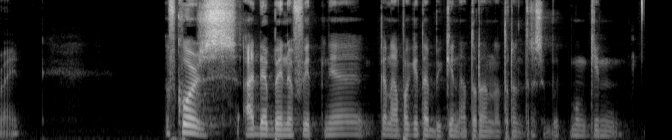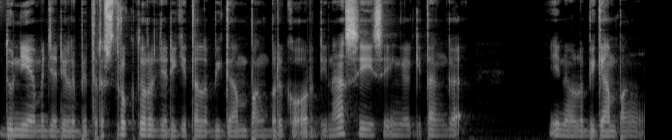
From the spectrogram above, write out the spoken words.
Right? Of course, ada benefitnya kenapa kita bikin aturan-aturan tersebut. Mungkin dunia menjadi lebih terstruktur, jadi kita lebih gampang berkoordinasi sehingga kita nggak, you know, lebih gampang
